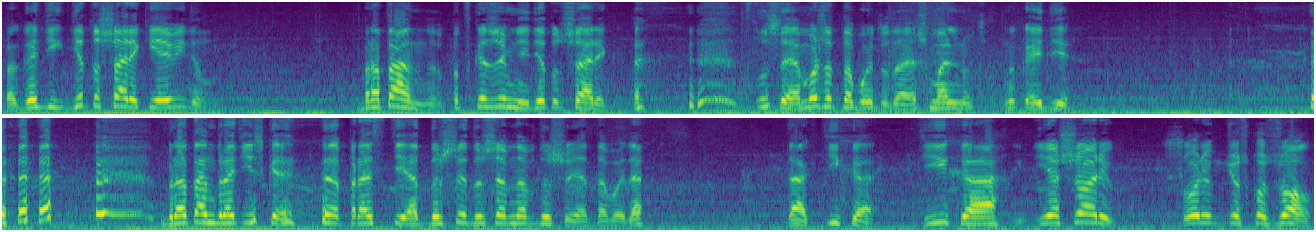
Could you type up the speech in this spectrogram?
Погоди, где-то шарик я видел. Братан, подскажи мне, где тут шарик? Слушай, а может тобой туда шмальнуть? Ну-ка иди. Братан, братишка, прости, от души душевно в душу я тобой, да? Так, тихо, тихо. Где шарик? Шарик где сказал?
